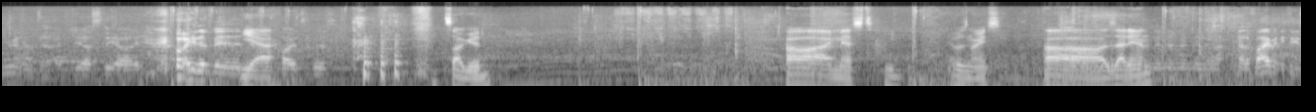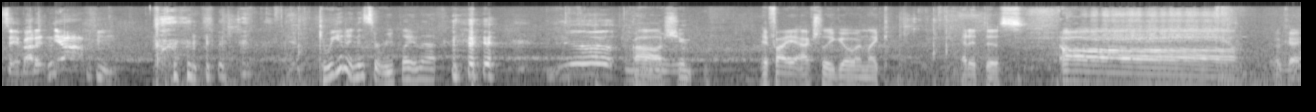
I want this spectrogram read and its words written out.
You're gonna have to adjust the audio quite a bit. in Yeah. Parts of this. It's all good. Oh, I missed. He, it was nice. Oh, is that in? No, no, no, no, no. Not if I have anything to say about it. Yeah. Can we get an instant replay of that? yeah. Oh shoot. If I actually go and like edit this. Oh. Okay,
